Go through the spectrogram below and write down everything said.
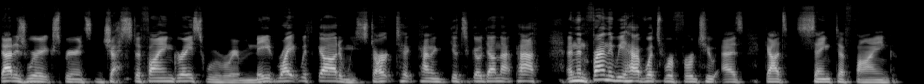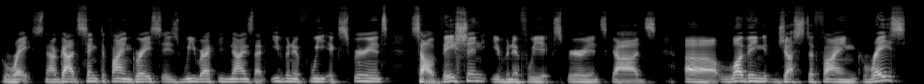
That is where we experience justifying grace, where we're made right with God and we start to kind of get to go down that path. And then finally, we have what's referred to as God's sanctifying grace. Now, God's sanctifying grace is we recognize that even if we experience salvation, even if we experience God's uh, loving, justifying grace,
